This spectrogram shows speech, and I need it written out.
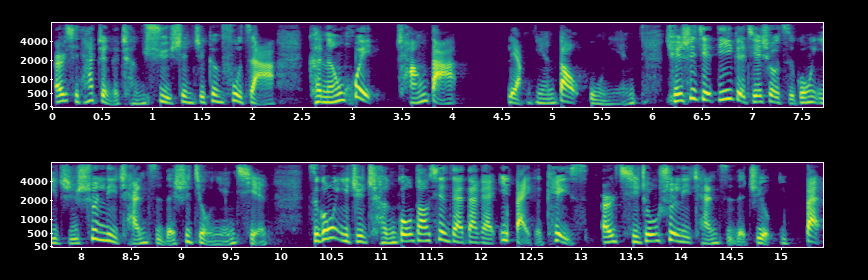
而且它整个程序甚至更复杂，可能会长达两年到五年。全世界第一个接受子宫移植顺利产子的是九年前，子宫移植成功到现在大概一百个 case，而其中顺利产子的只有一半。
